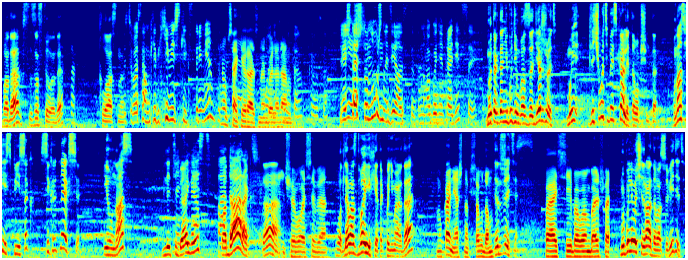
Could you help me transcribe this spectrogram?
Вода с- застыла, да? Так. То Классно. есть у вас там какие-то химические эксперименты? Ну, всякие разные Ой, были, ну да. Круто, круто. Но я Есть считаю, что нужно делать это новогодние традиции. Мы тогда не будем вас задерживать. Мы для чего тебя искали-то, в общем-то? У нас есть список Secret Nexi. И у нас для тебя, тебя есть подарок. подарочек. Да. Ничего себе. Вот, для вас двоих, я так понимаю, да? Ну, конечно, все в дом. Держите. Спасибо вам большое. Мы были очень рады вас увидеть.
